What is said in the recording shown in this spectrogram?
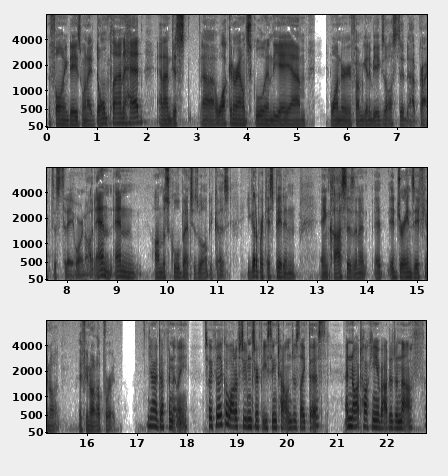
the following days when I don't plan ahead and I'm just uh, walking around school in the AM wondering if I'm going to be exhausted at practice today or not, and and on the school bench as well because you got to participate in in classes and it, it it drains if you're not if you're not up for it. Yeah, definitely. So I feel like a lot of students are facing challenges like this and not talking about it enough.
